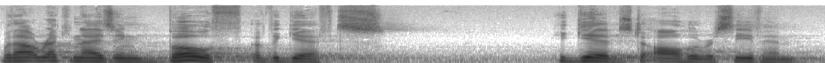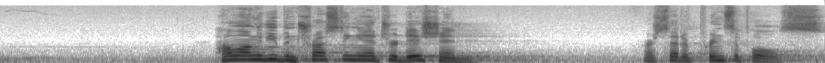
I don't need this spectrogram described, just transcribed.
without recognizing both of the gifts he gives to all who receive him? How long have you been trusting in a tradition or a set of principles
